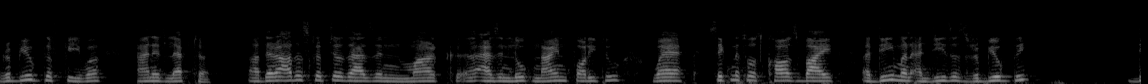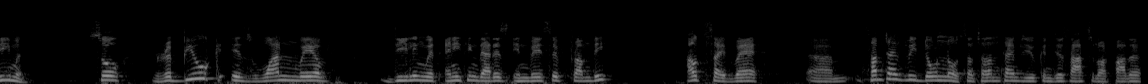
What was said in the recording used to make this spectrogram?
rebuked the fever, and it left her. Uh, there are other scriptures, as in Mark, uh, as in Luke 9:42, where sickness was caused by a demon, and Jesus rebuked the demon. So rebuke is one way of dealing with anything that is invasive from the outside, where um, sometimes we don't know. So sometimes you can just ask the Lord, Father,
